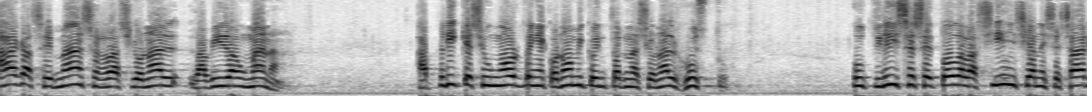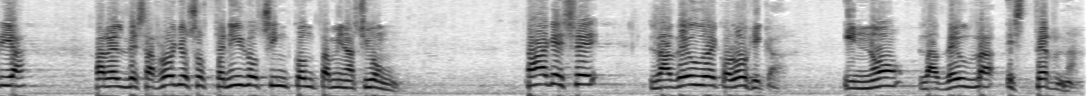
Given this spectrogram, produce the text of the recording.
Hágase más racional la vida humana. Aplíquese un orden económico internacional justo. Utilícese toda la ciencia necesaria para el desarrollo sostenido sin contaminación. Páguese la deuda ecológica y no la deuda externa.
